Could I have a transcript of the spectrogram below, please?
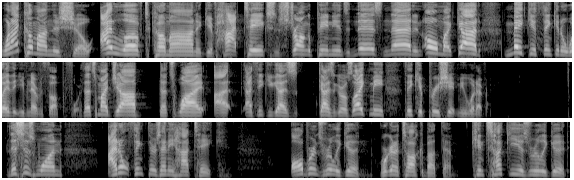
when I come on this show, I love to come on and give hot takes and strong opinions and this and that and oh my God, make you think in a way that you've never thought before. That's my job. That's why I, I think you guys guys and girls like me, think you appreciate me, whatever. This is one I don't think there's any hot take. Auburn's really good. We're going to talk about them. Kentucky is really good.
